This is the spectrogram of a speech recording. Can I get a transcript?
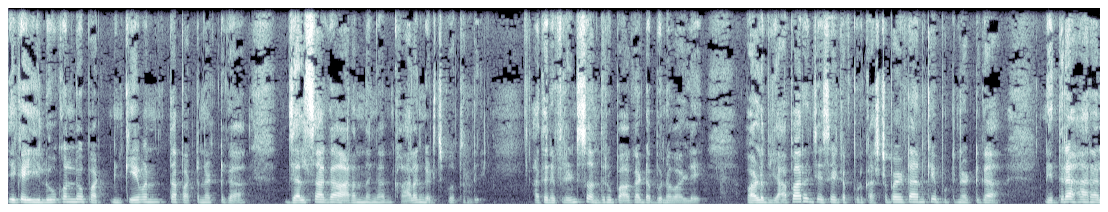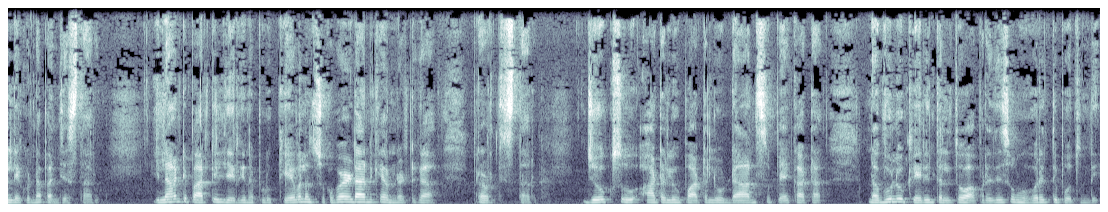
ఇక ఈ లోకంలో పట్ ఇంకేమంతా పట్టనట్టుగా జల్సాగా ఆనందంగా కాలం గడిచిపోతుంది. అతని ఫ్రెండ్స్ అందరూ బాగా డబ్బున్న వాళ్ళే వాళ్ళు వ్యాపారం చేసేటప్పుడు కష్టపడటానికే పుట్టినట్టుగా నిద్రాహారాలు లేకుండా పనిచేస్తారు. ఇలాంటి పార్టీలు జరిగినప్పుడు కేవలం సుఖపడడానికే ఉన్నట్టుగా ప్రవర్తిస్తారు. జోక్స్ ఆటలు పాటలు డాన్స్ పేకాట నవ్వులు కేరింతలతో ఆ ప్రదేశం హోరెత్తిపోతుంది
